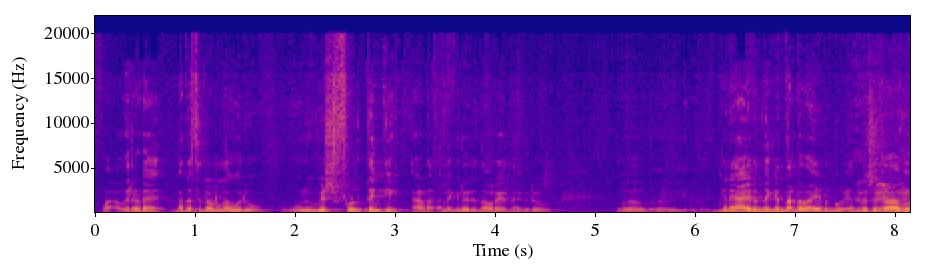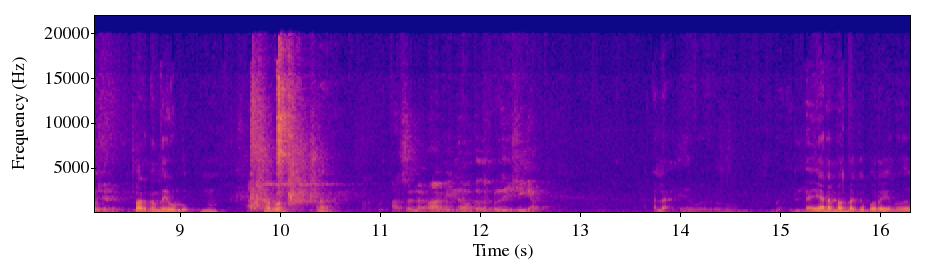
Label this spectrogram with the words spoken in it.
അപ്പോൾ അവരുടെ മനസ്സിലുള്ള ഒരു ഒരു വിഷ്ഫുൾ തിങ്കിങ് ആണ്. അല്ലെങ്കിൽ ഒരു എന്താ പറയുന്നത് ഒരു ഇങ്ങനെ ആയിരുന്നെങ്കിൽ നല്ലതായിരുന്നു എന്ന് പിതാവ് പറഞ്ഞതേ ഉള്ളൂ. അപ്പം ആ. ആസന്ന ഭാവിയിൽ നമുക്കത് പ്രതീക്ഷിക്കാം. അല്ല ലയനം എന്നൊക്കെ പറയുന്നത്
